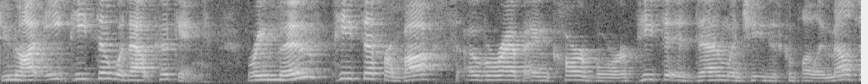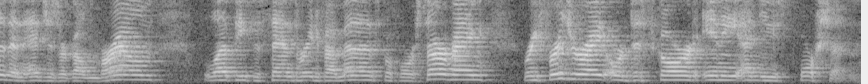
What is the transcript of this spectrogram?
Do not eat pizza without cooking. Remove pizza from box, overwrap, and cardboard. Pizza is done when cheese is completely melted and edges are golden brown. Let pizza stand three to five minutes before serving. Refrigerate or discard any unused portion.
